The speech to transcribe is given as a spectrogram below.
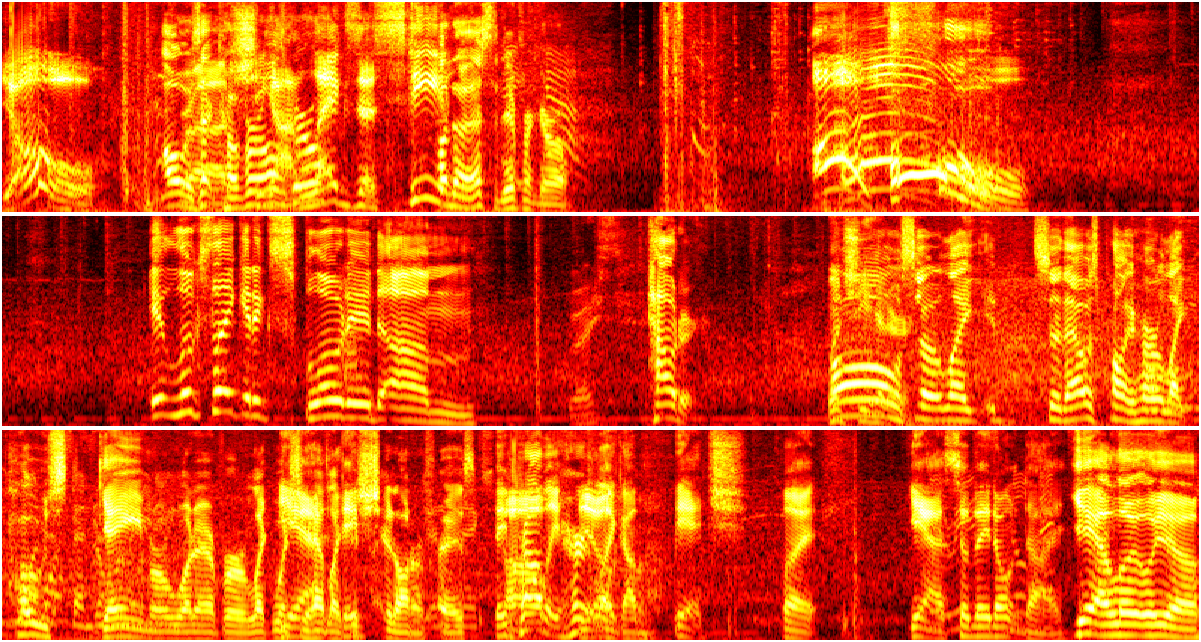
Yo. Oh, is that Bruh, she got girl? legs of steel. Oh no, that's a different girl. Oh. It looks like it exploded um powder. When she hit Oh, so like, it- so that was probably her like post game or whatever, like when she had like they- the shit on her face. They probably hurt yeah. like a bitch, but yeah, so they don't die. Yeah, li- yeah.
